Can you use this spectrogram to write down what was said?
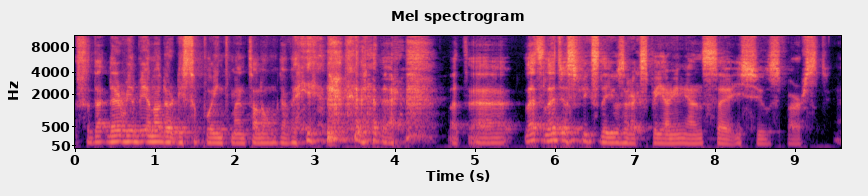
so that there will be another disappointment along the way there. But uh, let's let's just fix the user experience uh, issues first. Yeah.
